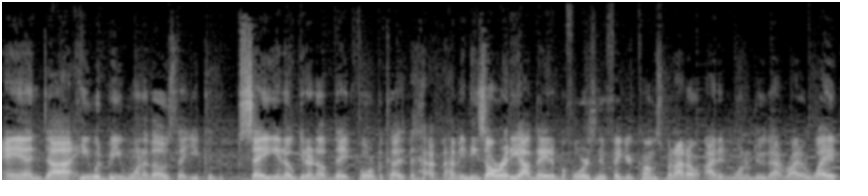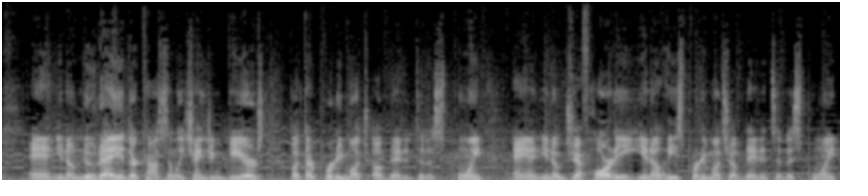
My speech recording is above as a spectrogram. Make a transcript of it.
and uh, he would be one of those that you could say, you know, get an update for because, I mean, he's already outdated before his new figure comes, but I don't, I didn't want to do that right away. And, you know, New Day, they're constantly changing gears, but they're pretty much updated to this point. And, you know, Jeff Hardy, you know, he's pretty much updated to this point.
